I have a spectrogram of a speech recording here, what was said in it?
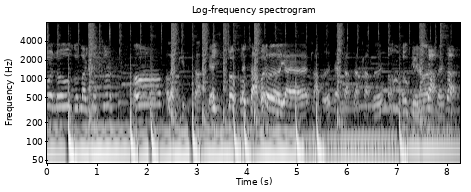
Doing those or like that, sir? Um, I like to get the top Hey, chest. talk close. The top, uh, yeah, yeah, top hood, that top, top, top hood. Oh, okay, You know top, top.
